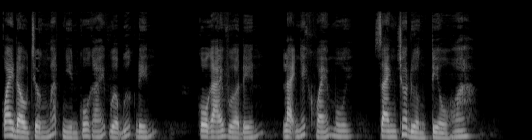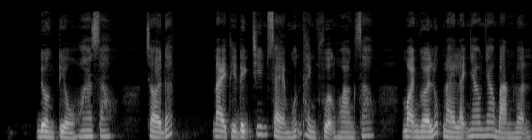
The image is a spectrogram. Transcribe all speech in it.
quay đầu trừng mắt nhìn cô gái vừa bước đến. Cô gái vừa đến, lại nhếch khóe môi, dành cho đường Tiểu Hoa. Đường Tiểu Hoa sao? Trời đất, này thì định chim sẻ muốn thành Phượng Hoàng sao? Mọi người lúc này lại nhao nhao bàn luận.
